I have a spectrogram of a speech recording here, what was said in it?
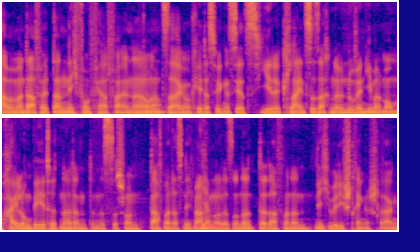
Aber man darf halt dann nicht vom Pferd fallen ne? Genau. und sagen, okay, deswegen ist jetzt jede kleinste Sache, ne? nur wenn jemand mal um Heilung betet, ne? dann, dann ist das schon, darf man das nicht machen Ja. oder so. Ne? Da darf man dann nicht über die Stränge schlagen.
